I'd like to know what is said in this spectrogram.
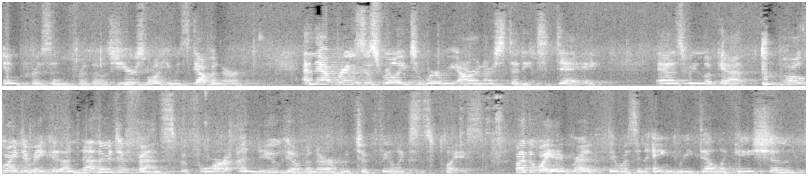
in prison for those years while he was governor. And that brings us really to where we are in our study today, as we look at Paul going to make another defense before a new governor who took Felix's place. By the way, I read there was an angry delegation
